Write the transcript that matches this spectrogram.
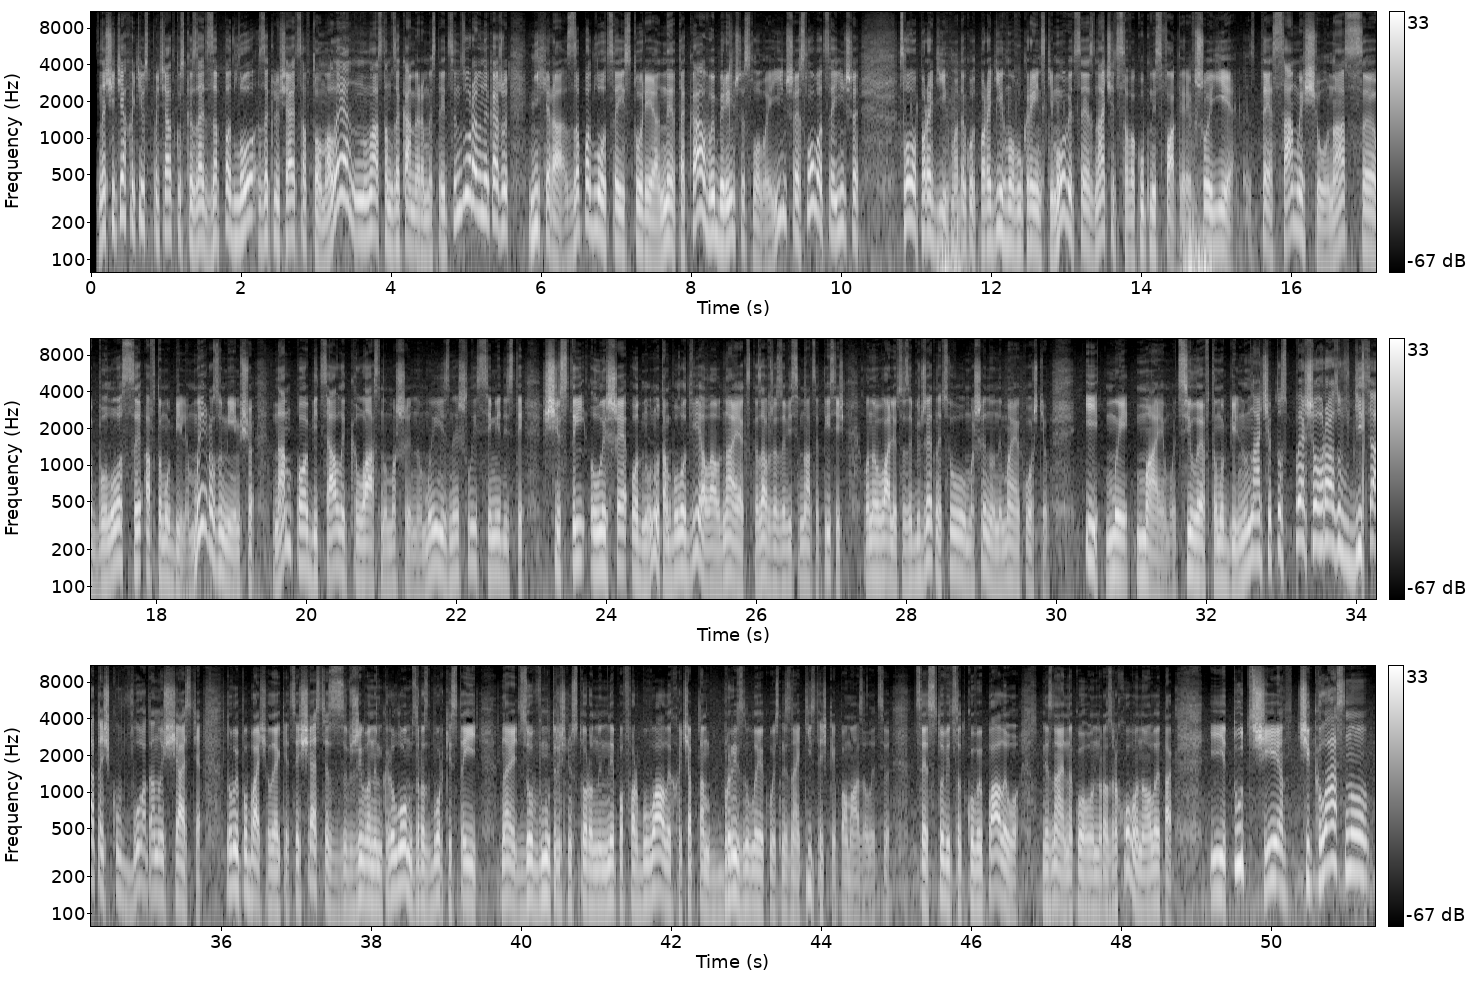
Значить, я хотів спочатку сказати, западло заключається в тому. Але у нас там за камерами стоїть цензура, вони кажуть, ніхера, западло це історія не така, вибір інше слово. Інше слово це інше слово парадігма. Так от, парадігма в українській мові це значить совокупність факторів, що є те саме, що у нас е, було з автомобілем. Ми розуміємо, що нам пообіцяли класну машину. Ми її знайшли з 76 лише одну. Ну там було дві, але одна, як сказав, вже за 18 тисяч вона вивалюється за бюджет. На цю машину немає коштів. І ми маємо цілий автомобіль. Ну, начебто, з першого разу в десяточку, вот воно щастя. Ну, ви побачили, яке це щастя з вживаним крилом, з розборки стоїть, навіть зо внутрішню сторону не пофарбували, хоча б там бризнули якось, не знаю, кісточки помазали. Це, це 100% паливо. Не знаю на кого воно розраховано, але так. І тут ще чи класно.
